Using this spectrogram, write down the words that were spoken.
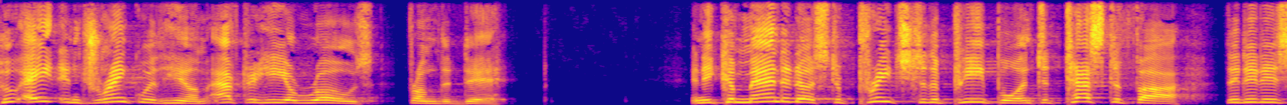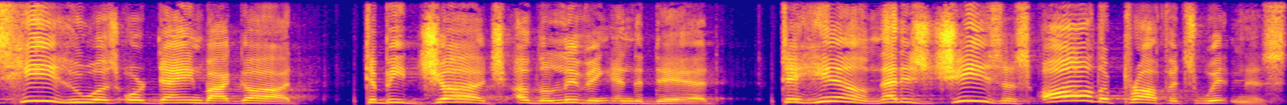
who ate and drank with him after he arose from the dead. And he commanded us to preach to the people and to testify that it is he who was ordained by God to be judge of the living and the dead. To him, that is Jesus, all the prophets witnessed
